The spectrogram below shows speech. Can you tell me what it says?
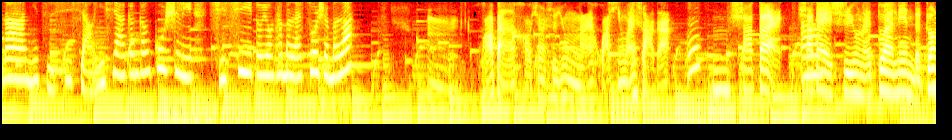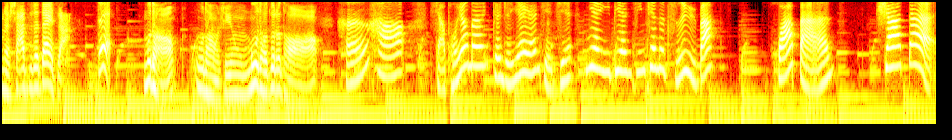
那你仔细想一下，刚刚故事里琪琪都用它们来做什么啦？滑板好像是用来滑行玩耍的。嗯嗯，沙袋，沙袋是用来锻炼的，装着沙子的袋子啊。对，木桶，木桶是用木头做的桶。很好，小朋友们跟着嫣然姐姐念一遍今天的词语吧：滑板、沙袋、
